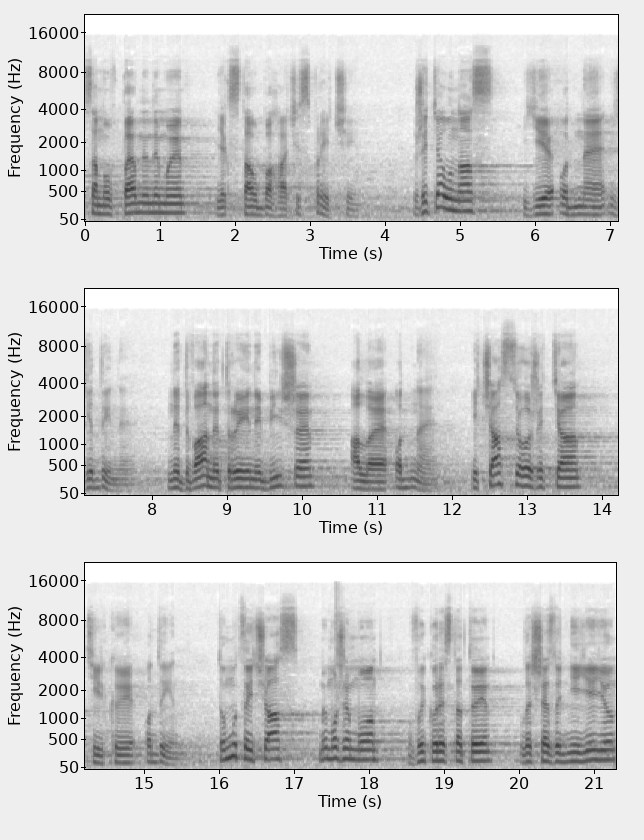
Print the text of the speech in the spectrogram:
самовпевненими, як став багач із притчі. Життя у нас є одне єдине, не два, не три, не більше, але одне. І час цього життя тільки один. Тому цей час ми можемо використати лише з однією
